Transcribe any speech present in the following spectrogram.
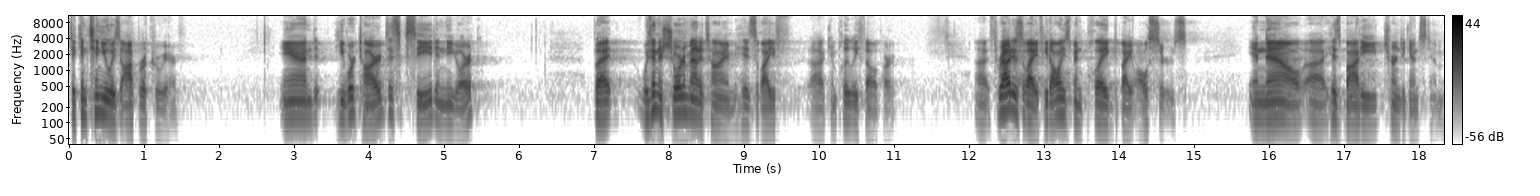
to continue his opera career. And he worked hard to succeed in New York, but within a short amount of time, his life uh, completely fell apart. Uh, throughout his life, he'd always been plagued by ulcers. And now uh, his body turned against him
